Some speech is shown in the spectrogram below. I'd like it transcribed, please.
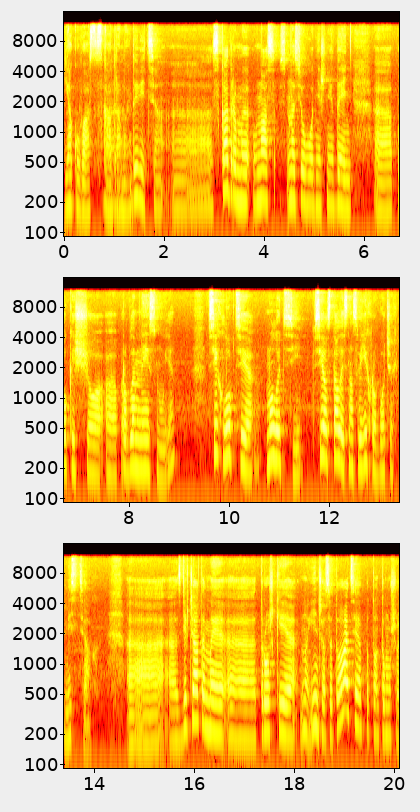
Як у вас з кадрами? Е, Дивіться, е, з кадрами у нас на сьогоднішній день е, поки що проблем не існує. Всі хлопці молодці, всі остались на своїх робочих місцях. З дівчатами трошки ну, інша ситуація, тому що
